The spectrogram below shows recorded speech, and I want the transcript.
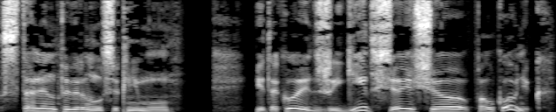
Сталин повернулся к нему. И такой джигит все еще полковник.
